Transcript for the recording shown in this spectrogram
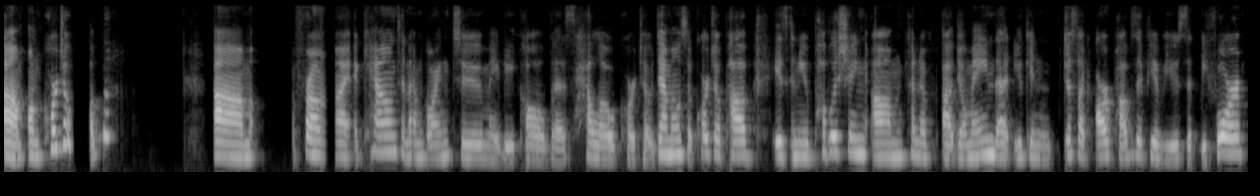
Um, on Quarto Pub, um, from my account and I'm going to maybe call this Hello Quarto Demo. So Quarto Pub is a new publishing um, kind of uh, domain that you can, just like RPubs if you've used it before.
